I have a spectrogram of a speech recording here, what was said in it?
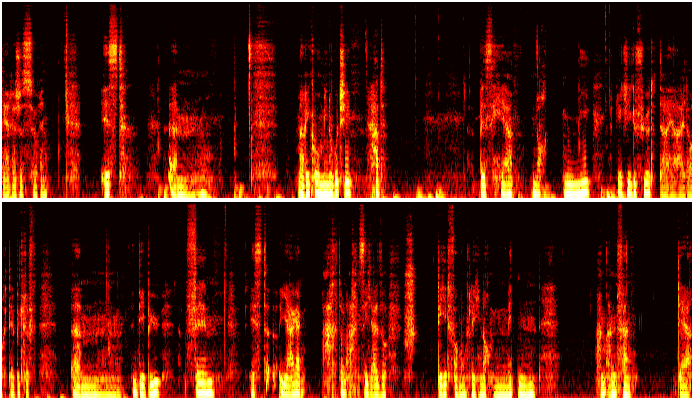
der Regisseurin ist. Ähm, Mariko Minoguchi hat bisher noch nie Regie geführt, daher halt auch der Begriff. Ähm, Debütfilm ist Jahrgang 88, also steht vermutlich noch mitten am Anfang der,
